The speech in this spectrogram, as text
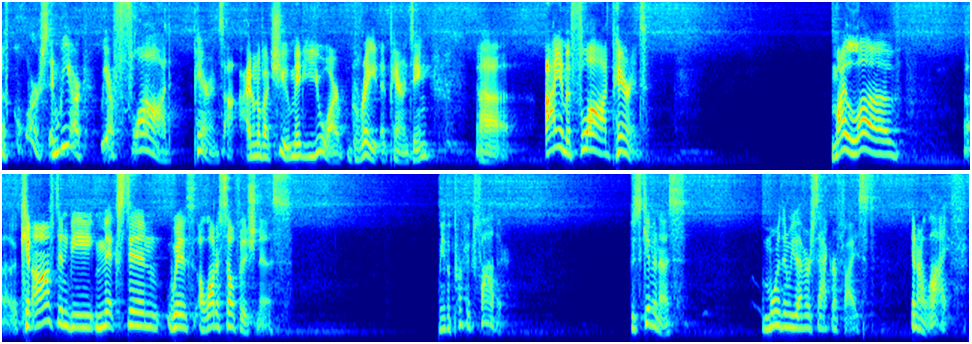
of course. And we are we are flawed parents. I, I, don't know about you. Maybe you are great at parenting. Uh, I am a flawed parent. My love uh, can often be mixed in with a lot of selfishness. We have a perfect father who's given us more than we've ever sacrificed in our life.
